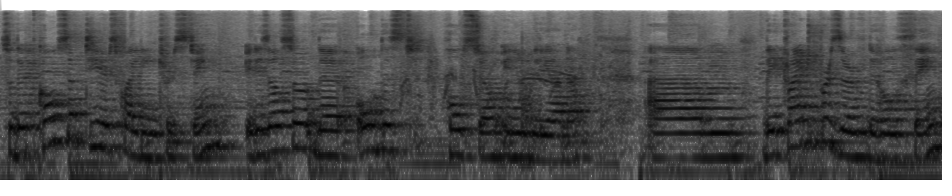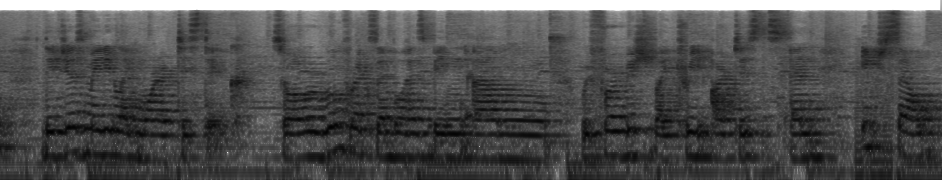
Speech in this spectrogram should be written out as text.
so the concept here is quite interesting. It is also the oldest hostel in Ljubljana. Um, they tried to preserve the whole thing. They just made it like more artistic. So our room, for example, has been um, refurbished by three artists, and each cell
